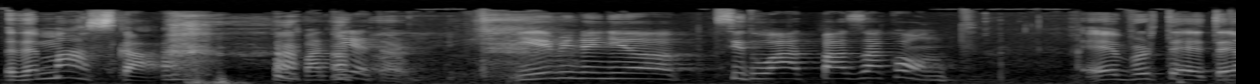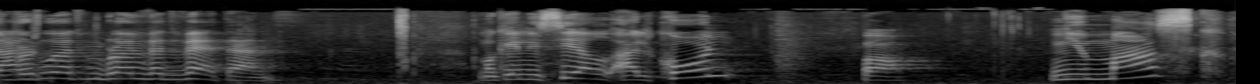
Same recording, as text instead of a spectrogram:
Dhe maska. Po, patjetër. Jemi në një situatë të pazakontë. E vërtetë, e vërtetë. Na duhet të mbrojmë vetveten. Më keni sjellë alkool. Po. Një maskë.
